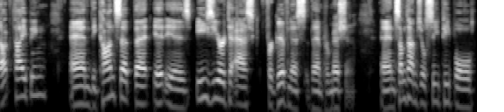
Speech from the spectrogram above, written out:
duck typing and the concept that it is easier to ask forgiveness than permission. And sometimes you'll see people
